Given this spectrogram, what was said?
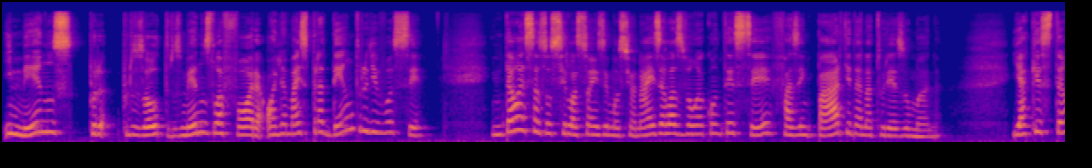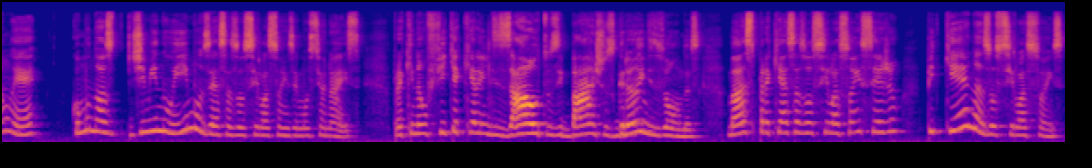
e menos para os outros, menos lá fora. Olha mais para dentro de você. Então, essas oscilações emocionais elas vão acontecer, fazem parte da natureza humana. E a questão é como nós diminuímos essas oscilações emocionais, para que não fique aqueles altos e baixos, grandes ondas, mas para que essas oscilações sejam pequenas oscilações,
